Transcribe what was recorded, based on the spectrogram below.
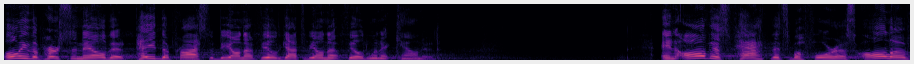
only the personnel that paid the price to be on that field got to be on that field when it counted. And all this path that's before us, all of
